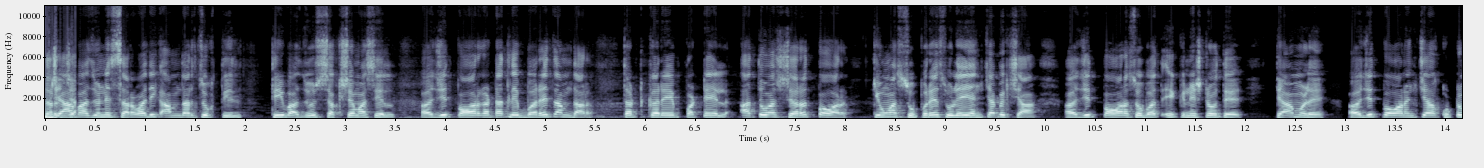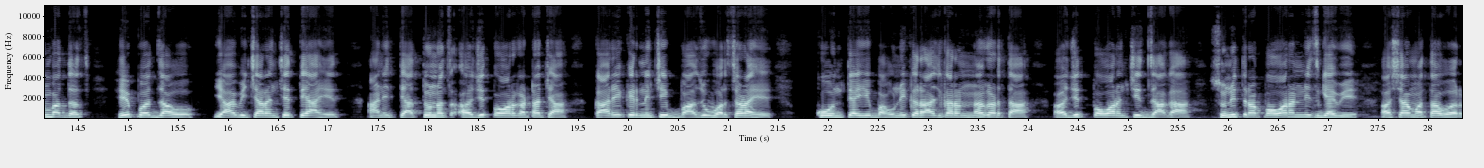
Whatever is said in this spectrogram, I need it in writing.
तर ज्या बाजूने सर्वाधिक आमदार चुकतील ती बाजू सक्षम असेल. अजित पवार गटातले बरेच आमदार तटकरे पटेल अथवा शरद पवार किंवा सुप्रिया सुळे यांच्यापेक्षा अजित पवारासोबत एकनिष्ठ होते. त्यामुळे अजित पवारांच्या कुटुंबातच हे पद जावो या विचारांचे ते आहेत. आणि त्यातूनच अजित पवार गटाच्या कार्यकारिणीची बाजू वरचढ आहे. कोणत्याही भावनिक राजकारण न घडता अजित पवारांची जागा सुमित्रा पवारांनीच घ्यावी अशा मतावर.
